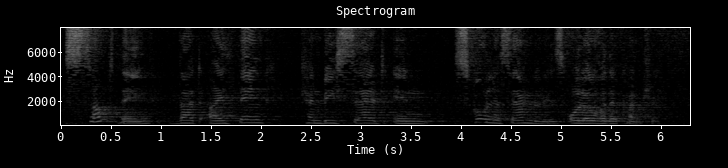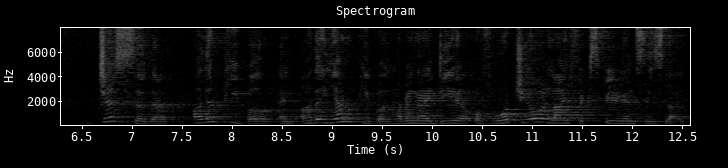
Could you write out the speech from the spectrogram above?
something that I think can be said in school assemblies all over the country, just so that other people and other young people have an idea of what your life experience is like.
